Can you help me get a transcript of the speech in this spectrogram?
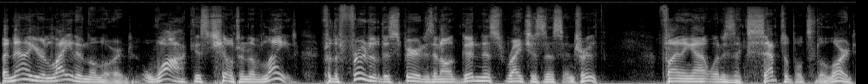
but now you're light in the Lord. Walk as children of light, for the fruit of the Spirit is in all goodness, righteousness, and truth. Finding out what is acceptable to the Lord,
